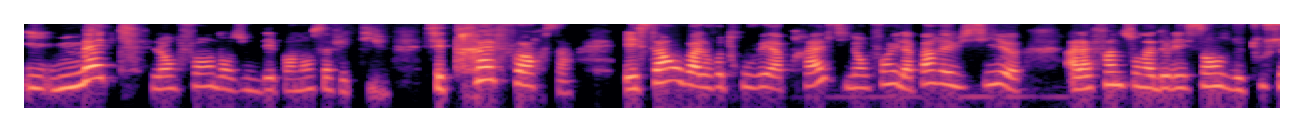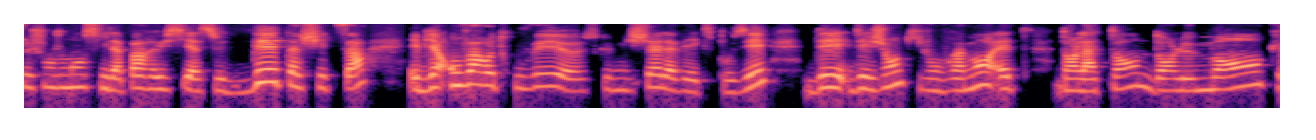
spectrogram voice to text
ils mettent l'enfant dans une dépendance affective. C'est très fort ça. Et ça, on va le retrouver après. Si l'enfant n'a pas réussi euh, à la fin de son adolescence de tout ce changement, s'il n'a pas réussi à se détacher de ça, eh bien, on va retrouver euh, ce que Michel avait exposé, des, gens qui vont vraiment être dans l'attente, dans le manque,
